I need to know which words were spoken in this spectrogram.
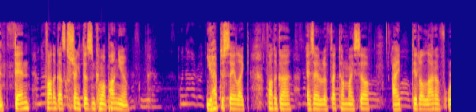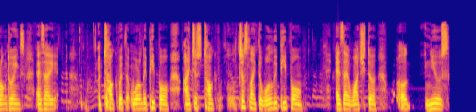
And then Father God's strength doesn't come upon you. You have to say, like, Father God, as I reflect on myself, I did a lot of wrongdoings. As I talk with the worldly people, I just talk just like the worldly people. As I watch the uh, news,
